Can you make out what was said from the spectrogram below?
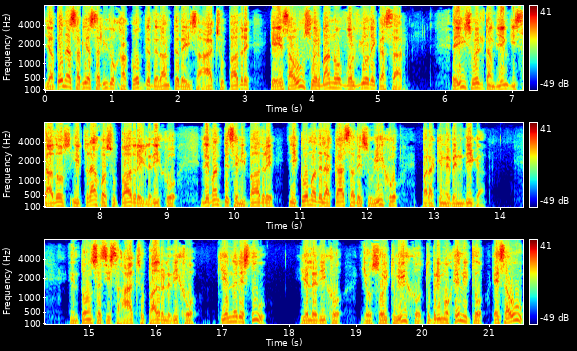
y apenas había salido Jacob de delante de Isaac su padre, que Esaú su hermano volvió de cazar. E hizo él también guisados, y trajo a su padre y le dijo, Levántese mi padre, y coma de la casa de su hijo, para que me bendiga. Entonces Isaac su padre le dijo, ¿Quién eres tú? Y él le dijo, Yo soy tu hijo, tu primogénito, Esaú.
